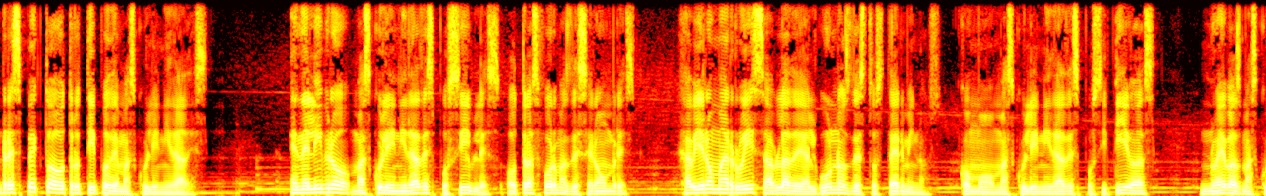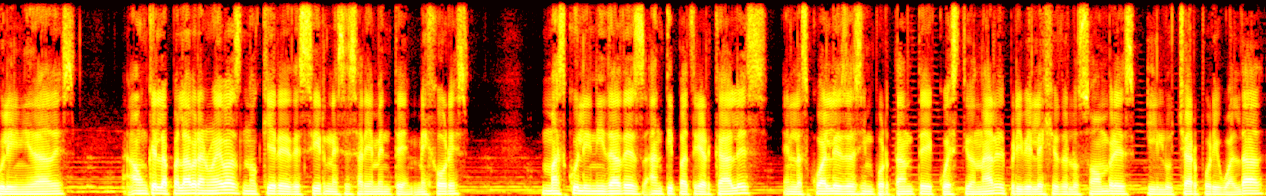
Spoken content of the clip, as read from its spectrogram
respecto a otro tipo de masculinidades. En el libro Masculinidades Posibles, otras formas de ser hombres, Javier Omar Ruiz habla de algunos de estos términos, como masculinidades positivas, nuevas masculinidades, aunque la palabra nuevas no quiere decir necesariamente mejores, masculinidades antipatriarcales, en las cuales es importante cuestionar el privilegio de los hombres y luchar por igualdad,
